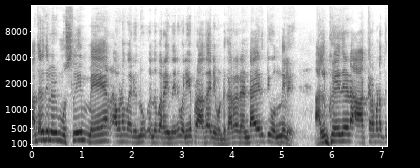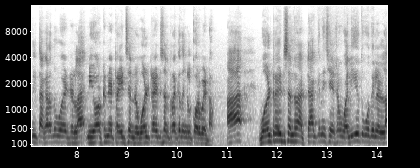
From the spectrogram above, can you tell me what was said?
അത്തരത്തിലൊരു മുസ്ലിം മേയർ അവിടെ വരുന്നു എന്ന് പറയുന്നതിന് വലിയ പ്രാധാന്യമുണ്ട്. കാരണം രണ്ടായിരത്തി ഒന്നിൽ അൽഖ്വയ്ദയുടെ ആക്രമണത്തിൽ തകർന്നു പോയിട്ടുള്ള ന്യൂയോർക്കിന്റെ ട്രേഡ് സെന്റർ വേൾഡ് ട്രേഡ് സെന്ററൊക്കെ നിങ്ങൾക്ക് ഓർമ്മയുണ്ടാവും. ആ വേൾഡ് ട്രേഡ് സെന്റർ അറ്റാക്കിന് ശേഷം വലിയ തോതിലുള്ള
